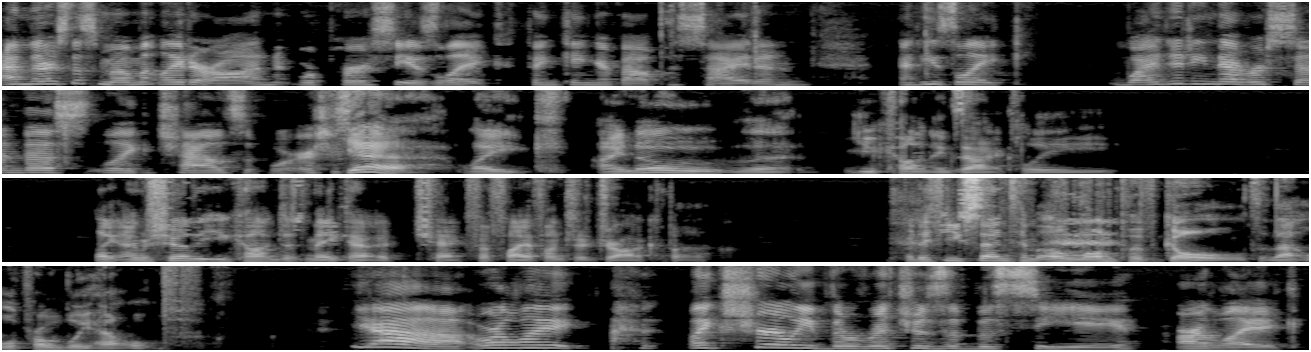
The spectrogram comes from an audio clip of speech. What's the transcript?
And there's this moment later on where Percy is like thinking about Poseidon and he's like, why did he never send us like child support? Yeah, like I know that you can't exactly like I'm sure that you can't just make out a check for 500 drachma. But if you send him a lump of gold, that will probably help. Yeah, or like like surely the riches of the sea are like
